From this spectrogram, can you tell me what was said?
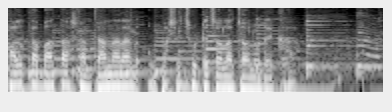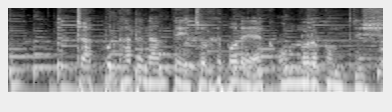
হালকা বাতাস আর জানালার ওপাশে ছুটে চলা জলরেখা। চাঁদপুর ঘাটে নামতে চোখে পড়ে এক অন্যরকম দৃশ্য।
